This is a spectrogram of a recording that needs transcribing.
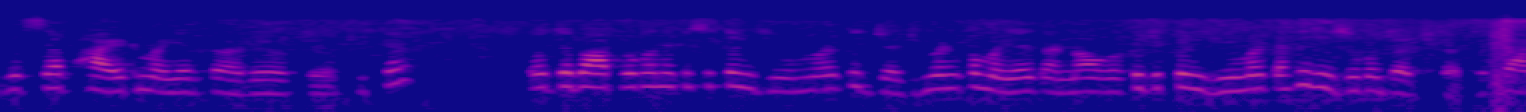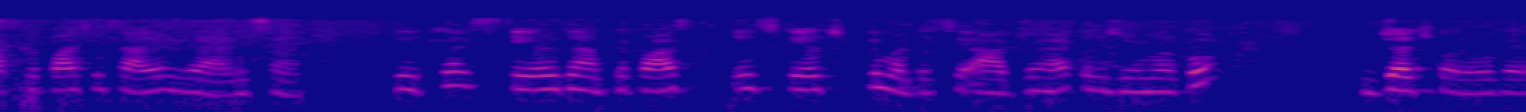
जिससे आप हाइट मेजर कर रहे होते हो, ठीक है? और जब आप लोगों ने किसी कंज्यूमर के जजमेंट को मैयर करना होगा कि जो कंज्यूमर कैसे चीज़ों को जज करते हैं तो आपके पास ये सारे रैंक्स हैं। ठीक है? स्केल्स हैं आपके पास। इन स्केल्स की मदद से आप जो है कंज्यूमर को जज करोगे।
